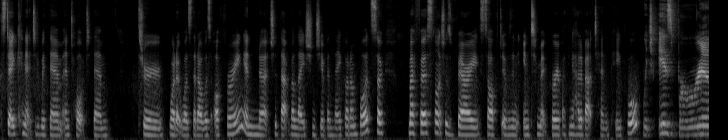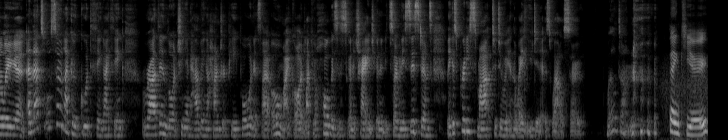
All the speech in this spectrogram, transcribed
stayed connected with them and talked to them through what it was that I was offering and nurtured that relationship and they got on board. So My first launch was very soft. It was an intimate group. I think I had about 10 people. Which is brilliant. And that's also like a good thing, I think, rather than launching and having 100 people and it's like, oh my God, like your whole business is going to change. You're going to need so many systems. I think it's pretty smart to do it in the way that you did it as well. So well done. Thank you.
